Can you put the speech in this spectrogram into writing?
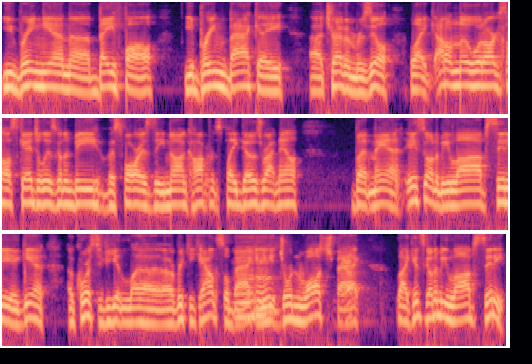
You bring in uh, Baye Fall. You bring back a uh, Trevon Brazile like I don't know what Arkansas' schedule is going to be as far as the non-conference play goes right now, but man, it's going to be Lob City again. Of course, if you get uh, Ricky Council back mm-hmm. and you mm-hmm. get Jordan Walsh back, yep. like it's going to be Lob City.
